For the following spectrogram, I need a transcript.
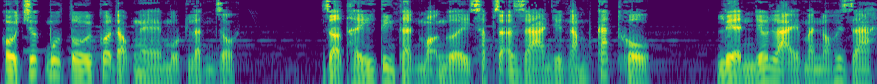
Hồi trước bố tôi có đọc nghe một lần rồi. Giờ thấy tinh thần mọi người sắp dã ra như nắm cắt khô, liền nhớ lại mà nói ra.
